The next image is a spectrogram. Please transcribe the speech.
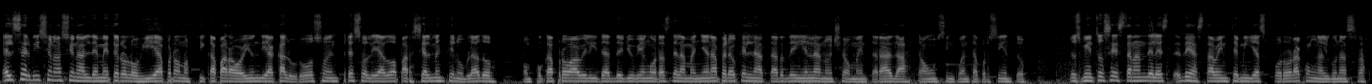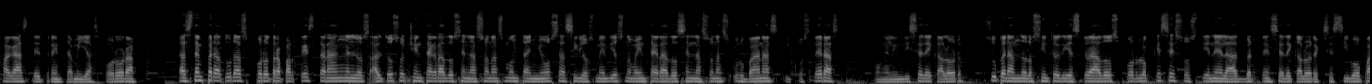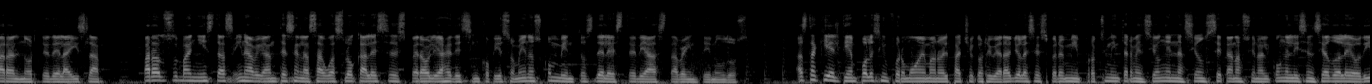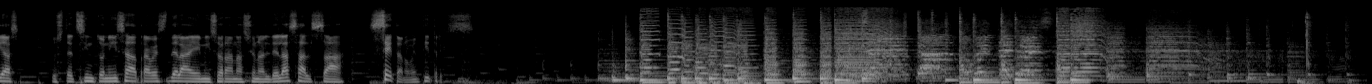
El Servicio Nacional de Meteorología pronostica para hoy un día caluroso, entre soleado a parcialmente nublado, con poca probabilidad de lluvia en horas de la mañana, pero que en la tarde y en la noche aumentará hasta un 50%. Los vientos estarán del este de hasta 20 millas por hora, con algunas ráfagas de 30 millas por hora. Las temperaturas, por otra parte, estarán en los altos 80 grados en las zonas montañosas y los medios 90 grados en las zonas urbanas y costeras, con el índice de calor superando los 110 grados, por lo que se sostiene la advertencia de calor excesivo para el norte de la isla. Para los bañistas y navegantes en las aguas locales se espera oleaje de 5 pies o menos con vientos del este de hasta 20 nudos. Hasta aquí el tiempo, les informó Emanuel Pacheco Rivera. Yo les espero en mi próxima intervención en Nación Z Nacional con el licenciado Leo Díaz, que usted sintoniza a través de la emisora nacional de la salsa Z93.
